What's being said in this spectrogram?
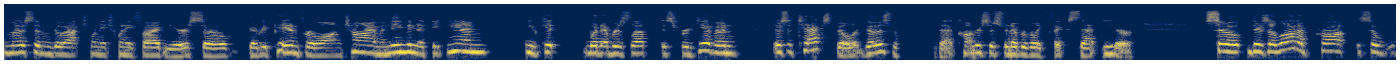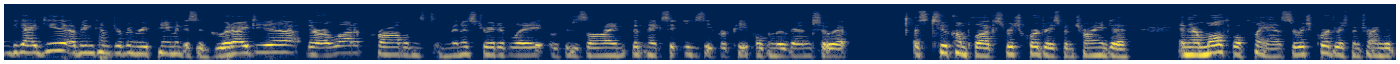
most of them go out 20 25 years so going to be paying for a long time. And even at the end you get whatever's left is forgiven. There's a tax bill that goes with that. Congress has never really fixed that either. So there's a lot of pro. So the idea of income-driven repayment is a good idea. There are a lot of problems administratively with the design that makes it easy for people to move into it. It's too complex. Rich Cordray has been trying to, and there are multiple plans. So Rich Cordray has been trying to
